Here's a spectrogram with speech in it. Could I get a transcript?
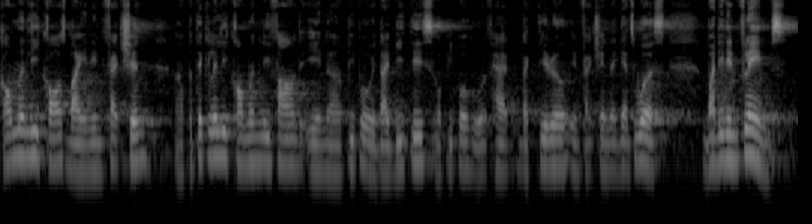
commonly caused by an infection, uh, particularly commonly found in uh, people with diabetes or people who have had bacterial infection that gets worse. But it inflames.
